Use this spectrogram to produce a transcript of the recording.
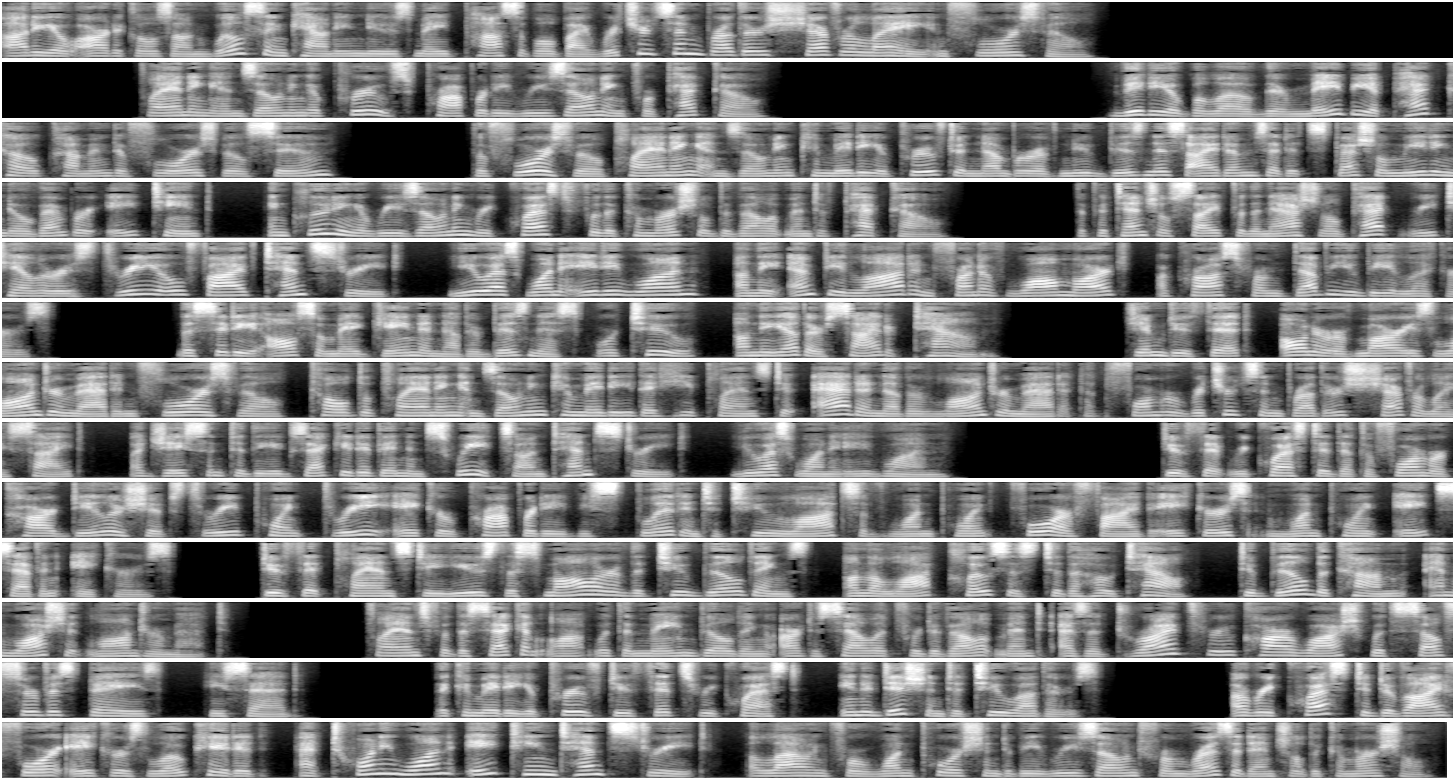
Audio articles on Wilson County News made possible by Richardson Brothers Chevrolet in Floresville. Planning and Zoning approves property rezoning for Petco. Video below There may be a Petco coming to Floresville soon. The Floresville Planning and Zoning Committee approved a number of new business items at its special meeting November 18, including a rezoning request for the commercial development of Petco. The potential site for the national pet retailer is 305 10th Street, US 181, on the empty lot in front of Walmart, across from WB Liquors. The city also may gain another business or two on the other side of town. Jim Duthit, owner of Mari's Laundromat in Floresville, told the Planning and Zoning Committee that he plans to add another laundromat at the former Richardson Brothers Chevrolet site, adjacent to the Executive Inn and Suites on 10th Street, US 181. Duthit requested that the former car dealership's 3.3 acre property be split into two lots of 1.45 acres and 1.87 acres. Duthit plans to use the smaller of the two buildings, on the lot closest to the hotel, to build the Come and Wash It laundromat. Plans for the second lot with the main building are to sell it for development as a drive through car wash with self service bays, he said. The committee approved Duthit's request, in addition to two others a request to divide four acres located at 2118 10th Street, allowing for one portion to be rezoned from residential to commercial.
